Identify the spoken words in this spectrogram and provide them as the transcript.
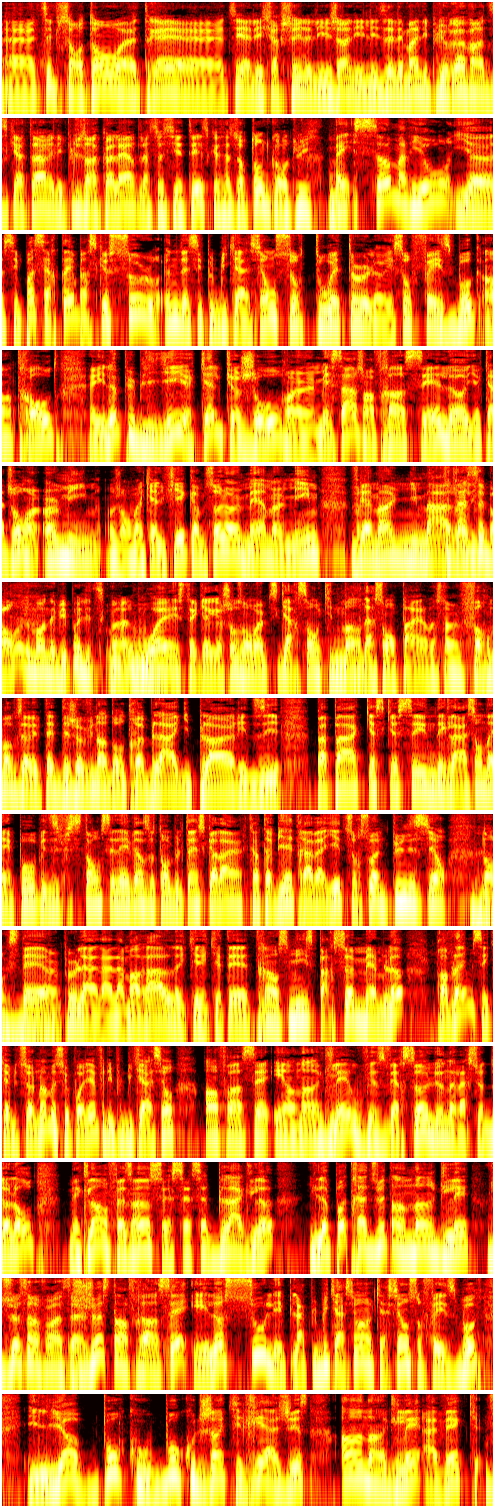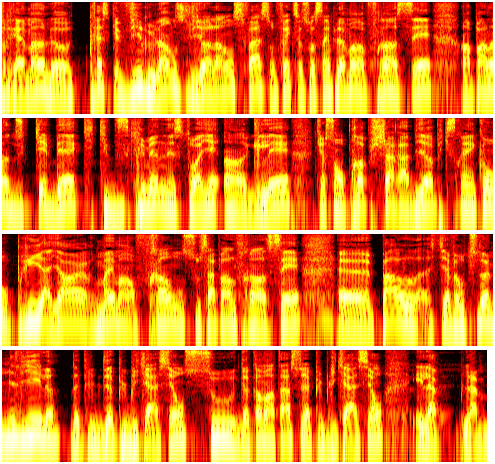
Euh, tu sais, puis son ton euh, très, euh, tu sais, aller chercher là, les gens, les, les éléments les plus revendicateurs et les plus en colère de la société, est-ce que ça se retourne contre lui? Ben ça, Mario, c'est pas certain parce que sur une de ses publications sur Twitter là, et sur Facebook, entre autres, euh, il a publié il y a quelques jours un message en français. Là, il y a quatre jours, un, un mime. On va le qualifier comme ça, là, un mème, un mime, vraiment une image. C'est assez bon, à mon avis, politiquement. Ouais, c'était quelque chose. On voit un petit garçon qui demande à son père. là, C'est un format que vous avez peut-être déjà vu dans d'autres blagues. Il pleure, il dit Papa, qu'est-ce que c'est une déclaration d'impôt? Puis il dit Fiston, c'est l'inverse de ton bulletin scolaire. Quand t'as bien travaillé, tu reçois une punition. Donc c'était un peu la, la, morale qui, qui était transmise par ce même-là. Le problème, c'est qu'habituellement, M. Poilier fait des publications en français et en anglais ou vice-versa, l'une à la suite de l'autre. Mais que là, en faisant ce- cette blague-là, il l'a pas traduite en anglais Juste en français. juste en français. Et là, sous les- la publication en question sur Facebook, il y a beaucoup, beaucoup de gens qui réagissent en anglais avec vraiment là presque virulence, violence face au fait que ce soit simplement en français, en parlant du Québec qui discrimine les citoyens anglais, qui a son propre charabia puis qui serait incompris ailleurs, même en France où ça parle français. Euh, parle, il y avait au-dessus d'un millier là, de, pub- de publications sous, de commentaires sur la publication et la, la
